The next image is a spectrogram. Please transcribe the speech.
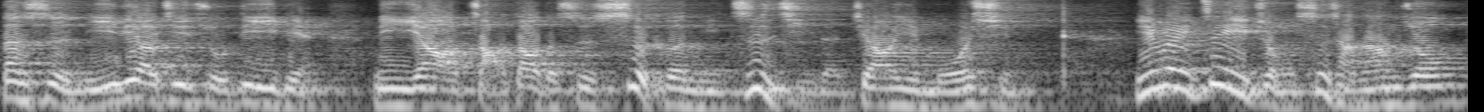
但是你一定要记住，第一点，你要找到的是适合你自己的交易模型，因为这一种市场当中，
